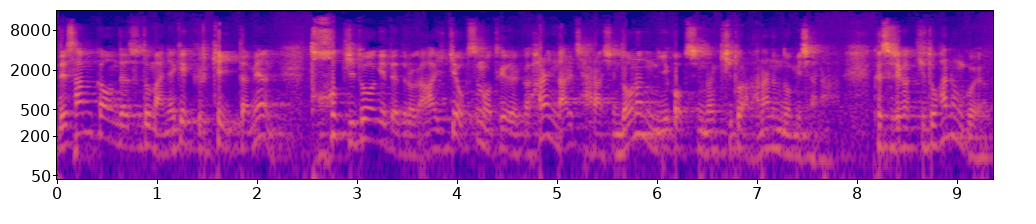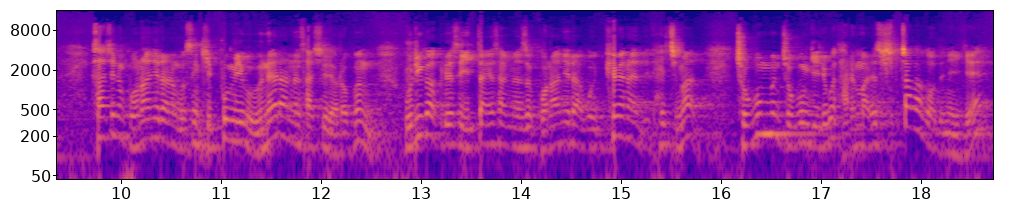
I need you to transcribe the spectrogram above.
내 삶 가운데서도 만약에 그렇게 있다면 더 기도하게 되더라고요. 아, 이게 없으면 어떻게 될까? 하나님 나를 잘 아시. 너는 이거 없으면 넌 기도를 안 하는 놈이잖아. 그래서 제가 기도하는 거예요. 사실은 고난이라는 것은 기쁨이고 은혜라는 사실 여러분, 우리가 그래서 이 땅에 살면서 고난이라고 표현했지만 좁은 문 좁은 길이고 다른 말에서 십자가거든요, 이게.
